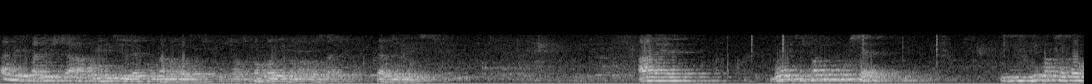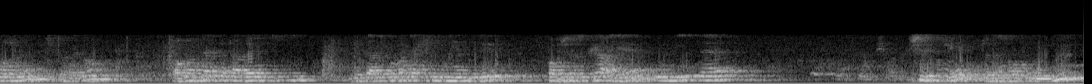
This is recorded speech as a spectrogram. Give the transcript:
Tam jest 20 albo więcej leków na są spokojnie można dostać w każdym miejscu. Ale byłem też panu w Brukseli. I wie pan co założyłem? Oglądałem te tabelki wydatkowania pieniędzy poprzez kraje unijne, wszystkie, które są w Unii,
